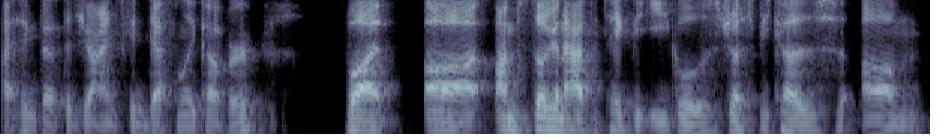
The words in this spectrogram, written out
I think that the Giants can definitely cover, but uh, I'm still going to have to take the Eagles just because um,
